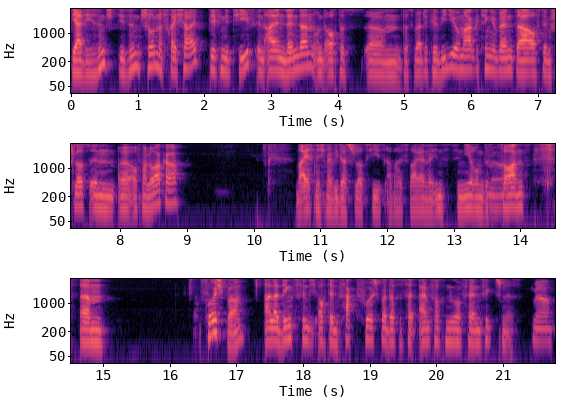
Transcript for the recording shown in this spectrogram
Ja, die sind, die sind schon eine Frechheit, definitiv, in allen Ländern und auch das, ähm, das Vertical Video Marketing Event da auf dem Schloss in, äh, auf Mallorca. Weiß nicht mehr, wie das Schloss hieß, aber es war ja eine Inszenierung des Ja. Zorns. Ähm, furchtbar. Allerdings finde ich auch den Fakt furchtbar, dass es halt einfach nur Fanfiction ist. Ja.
